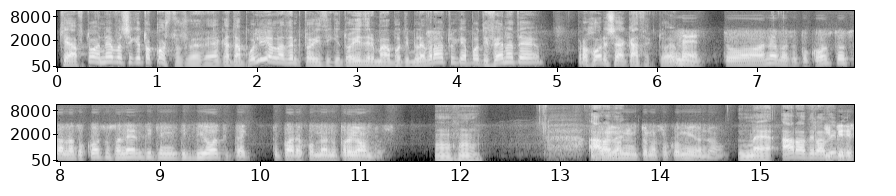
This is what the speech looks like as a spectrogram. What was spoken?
και αυτό ανέβασε και το κόστος βέβαια κατά πολύ, αλλά δεν πτωήθηκε το Ίδρυμα από την πλευρά του και από ό,τι φαίνεται προχώρησε ακάθεκτο. Ε; Ναι, το ανέβασε το κόστος, αλλά το κόστος ανέβηκε και με την ποιότητα του παρεχομένου προϊόντος. Mm-hmm. Άρα είναι το νοσοκομείο εννοώ. Ναι, άρα δηλαδή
